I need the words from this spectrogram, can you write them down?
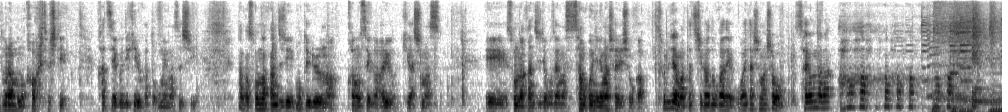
ドラムの代わりとして活躍できるかと思いますし、なんかそんな感じでもっといろいろな可能性があるような気がします。えー、そんな感じでございます。参考になりましたでしょうか？それではまた違う動画でお会いいたしましょう。さようなら。あははははははは。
